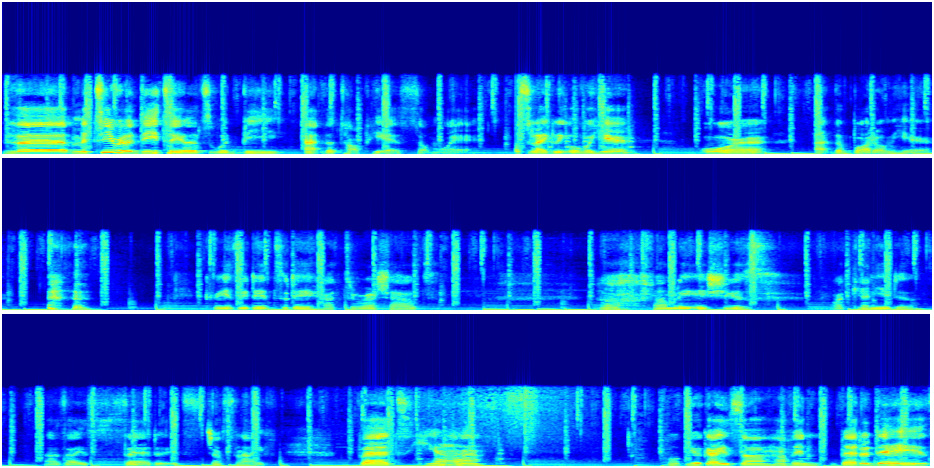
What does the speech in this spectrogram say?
the material details would be at the top here somewhere. Most likely over here or at the bottom here. crazy day today. Had to rush out. Oh, family issues. What can you do? As I said it's just life. But yeah hope you guys are having better days.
